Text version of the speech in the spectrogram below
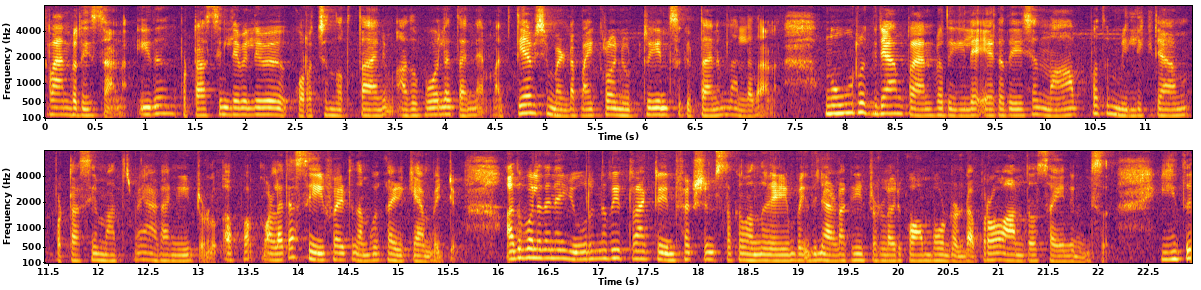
ക്രാൻബെറീസ് ആണ്. ഇത് പൊട്ടാസ്യം ലെവൽ കുറച്ച് നിർത്താനും അതുപോലെ തന്നെ അത്യാവശ്യം വേണ്ട മൈക്രോ ന്യൂട്രിയൻസ് കിട്ടാനും നല്ലതാണ്. നൂറ് ഗ്രാം ക്രാൻബെറിയിൽ ഏകദേശം നാൽപ്പത് മില്ലിഗ്രാം പൊട്ടാസ്യം മാത്രമേ അടങ്ങിയിട്ടുള്ളൂ അപ്പം വളരെ സേഫായിട്ട് നമുക്ക് കഴിക്കാൻ പറ്റും. അതുപോലെ തന്നെ യൂറിനറി ട്രാക്ട് ഇൻഫെക്ഷൻസ് ഒക്കെ വന്നു കഴിയുമ്പോൾ ഇതിന് അടങ്ങിയിട്ടുള്ള ഒരു കോമ്പൗണ്ട് ഉണ്ട് പ്രോ ആന്തോസൈനിൻസ് ഇത്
